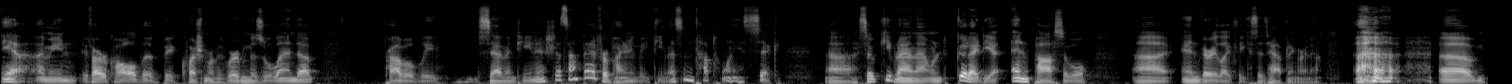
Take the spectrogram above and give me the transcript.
yeah, I mean, if I recall, the big question mark was where did Missoula end up? Probably 17 ish. That's not bad for a Pioneer League team. That's in the top 20. It's sick. Uh, so keep an eye on that one. Good idea and possible, uh, and very likely because it's happening right now. um,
